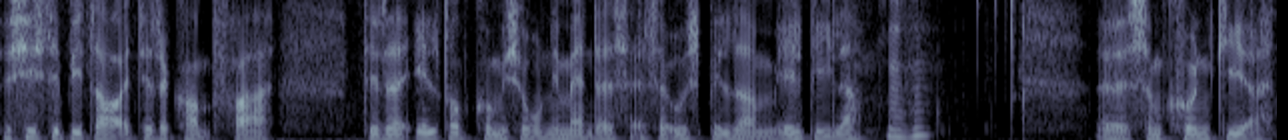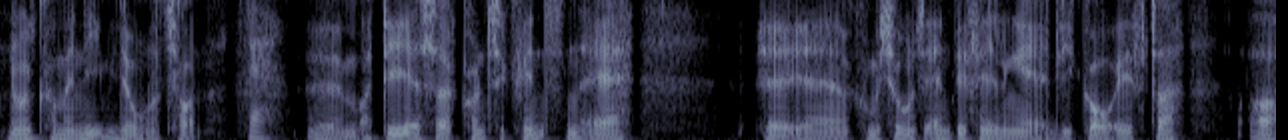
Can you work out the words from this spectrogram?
Det sidste bidrag er det, der kom fra det der Eldrup-kommissionen i mandags, altså udspillet om elbiler, mm-hmm. Øh, som kun giver 0,9 millioner ton. Ja. Øhm, og det er så konsekvensen af øh, kommissionens anbefaling af, at vi går efter at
